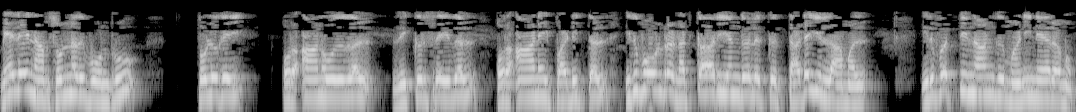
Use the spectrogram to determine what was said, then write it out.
மேலே நாம் சொன்னது போன்று தொழுகை ஒரு ஆணோதுதல் விக்கர் செய்தல் ஒரு ஆணை படித்தல் இது போன்ற நற்காரியங்களுக்கு தடை இல்லாமல் இருபத்தி நான்கு மணி நேரமும்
